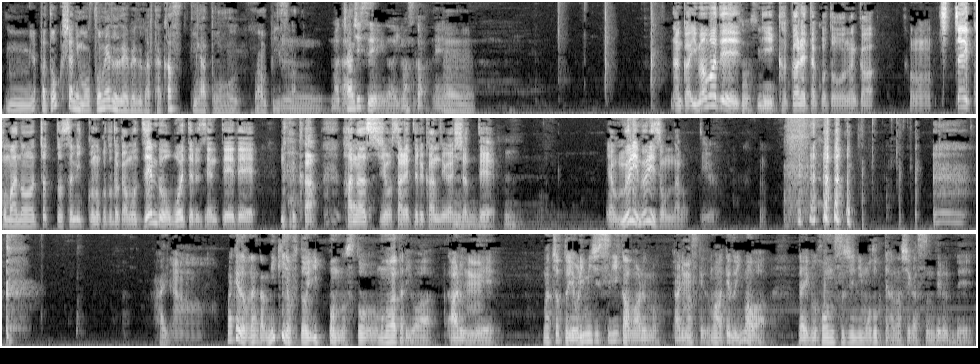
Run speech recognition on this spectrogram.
うん、やっぱ読者に求めるレベルが高いなと思う、ワンピースは。うん。まあ、ガチ勢がいますからうね。ん。なんか今までに書かれたことを、なんか、その、ちっちゃいコマのちょっと隅っこのこととかも全部覚えてる前提で、なんか、話をされてる感じがしちゃって、うん。いや、無理無理そんなのっていう。はいい。まあけど、なんか、幹の太い一本のスト物語はあるんで、まあちょっと寄り道すぎ感もあるも、ありますけど、まあけど今は、だいぶ本筋に戻って話が進んでるんで、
